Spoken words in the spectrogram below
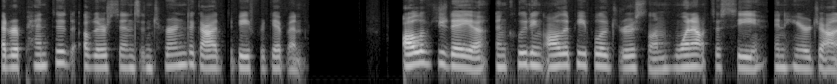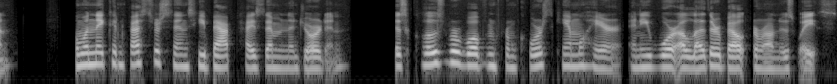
had repented of their sins and turned to God to be forgiven. All of Judea, including all the people of Jerusalem, went out to see and hear John. And when they confessed their sins, he baptized them in the Jordan. His clothes were woven from coarse camel hair, and he wore a leather belt around his waist.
